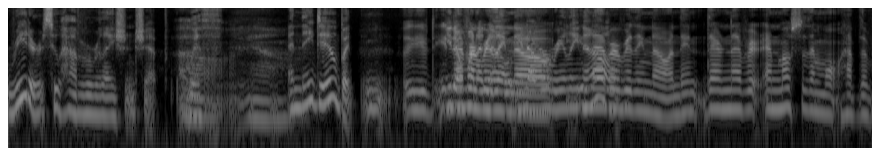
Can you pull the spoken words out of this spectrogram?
readers who have a relationship oh, with, Oh, yeah. and they do, but You, you, don't never really know- know. you never really You know. never really know. And they, they're never, and most of them won't have the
